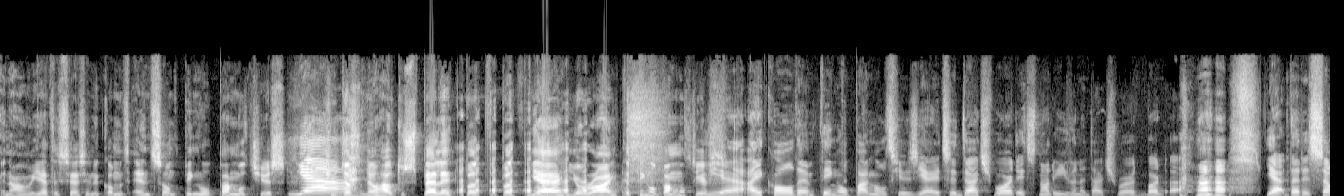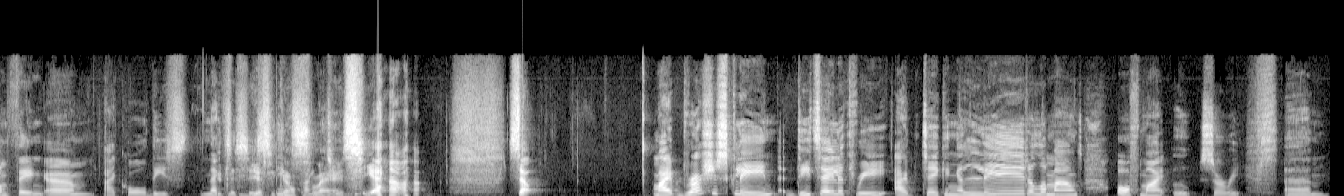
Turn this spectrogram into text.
And Henriette says in the comments, and some pingelpangeltjes. Yeah. She doesn't know how to spell it, but, but yeah, you're right, the pingelpangeltjes. Yeah, I call them pingelpangeltjes. Yeah, it's a Dutch word. It's not even a Dutch word, but yeah, that is something um, I call these necklaces. Jessica's pingelpangeltjes. Yeah. So, my brush is clean, detailer 3. I'm taking a little amount of my, oh, sorry, um,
